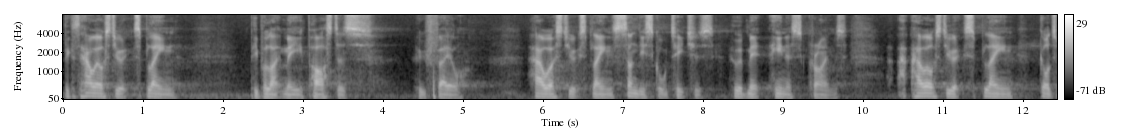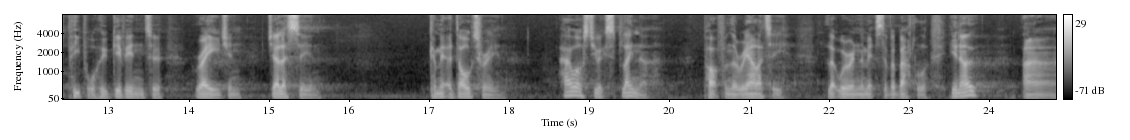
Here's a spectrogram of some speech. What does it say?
Because how else do you explain people like me, pastors, who fail? How else do you explain Sunday school teachers who admit heinous crimes? How else do you explain God's people who give in to rage and jealousy and commit adultery. How else do you explain that apart from the reality that we're in the midst of a battle? You know, uh,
